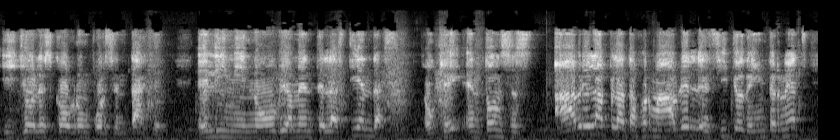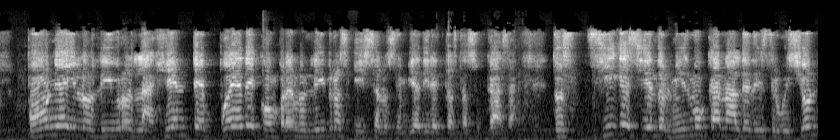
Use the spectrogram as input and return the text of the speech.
y yo les cobro un porcentaje. Eliminó obviamente las tiendas, ¿ok? Entonces, abre la plataforma, abre el sitio de internet, pone ahí los libros, la gente puede comprar los libros y se los envía directo hasta su casa. Entonces, sigue siendo el mismo canal de distribución,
